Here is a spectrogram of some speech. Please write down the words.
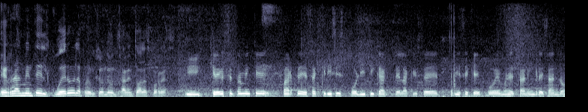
Es realmente el cuero de la producción de donde salen todas las correas. ¿Y cree usted también que parte de esa crisis política de la que usted dice que podemos estar ingresando,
